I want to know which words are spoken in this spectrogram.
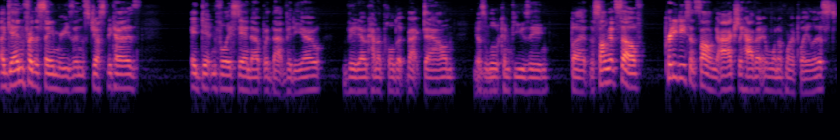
Again, for the same reasons, just because it didn't fully stand up with that video. Video kind of pulled it back down. It was a mm-hmm. little confusing, but the song itself, pretty decent song. I actually have it in one of my playlists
